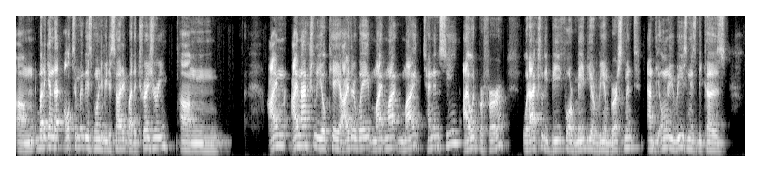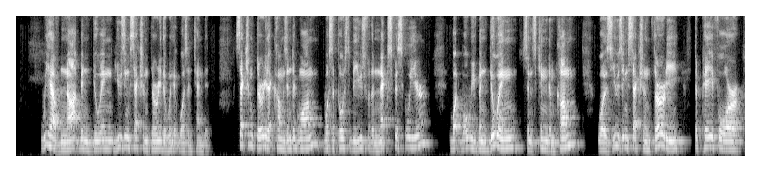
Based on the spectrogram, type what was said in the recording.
Um, but again, that ultimately is going to be decided by the Treasury. Um, I'm I'm actually okay either way. My my my tendency, I would prefer, would actually be for maybe a reimbursement, and the only reason is because we have not been doing using Section 30 the way it was intended. Section 30 that comes into Guam was supposed to be used for the next fiscal year, but what we've been doing since Kingdom Come was using Section 30 to pay for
